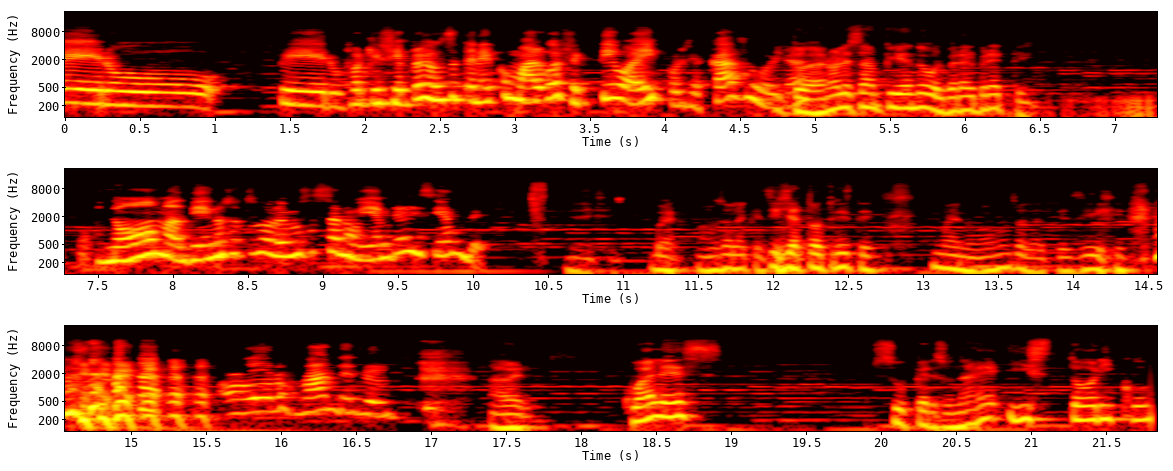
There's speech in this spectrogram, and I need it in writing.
Pero, pero porque siempre me gusta tener como algo efectivo ahí, por si acaso, Y todavía no le están pidiendo volver al brete. No, más bien nosotros volvemos hasta noviembre, diciembre. Bueno, vamos a la que sí, ya todo triste. Bueno, vamos a la que sí. A ver, mándese. A ver, ¿cuál es su personaje histórico?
